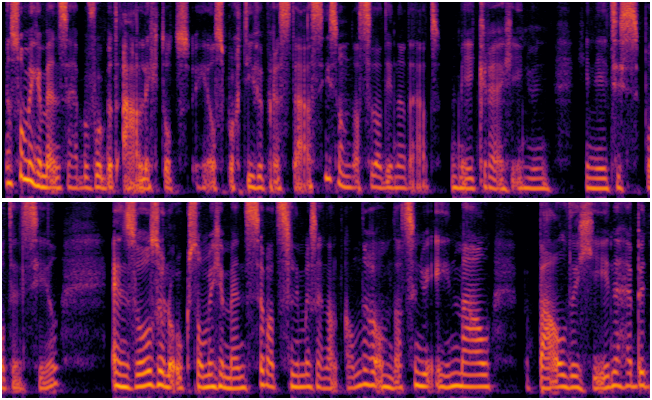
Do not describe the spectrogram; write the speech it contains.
En sommige mensen hebben bijvoorbeeld aanleg tot heel sportieve prestaties, omdat ze dat inderdaad meekrijgen in hun genetisch potentieel. En zo zullen ook sommige mensen wat slimmer zijn dan anderen, omdat ze nu eenmaal bepaalde genen hebben,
